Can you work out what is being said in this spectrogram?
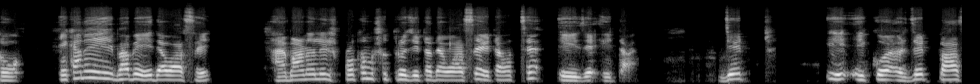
তো এখানে এইভাবে দেওয়া আছে। আহ, বার্নৌলির প্রথম সূত্র যেটা দেওয়া আছে এটা হচ্ছে এই যে এটা। Z Z plus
